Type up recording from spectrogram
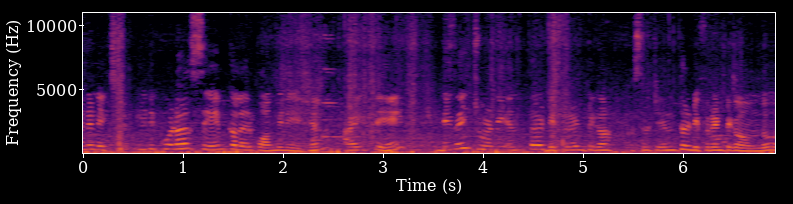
అండ్ నెక్స్ట్ ఇది కూడా సేమ్ కలర్ కాంబినేషన్ అయితే డిజైన్ చూడండి ఎంత డిఫరెంట్గా అసలు ఎంత డిఫరెంట్గా ఉందో.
